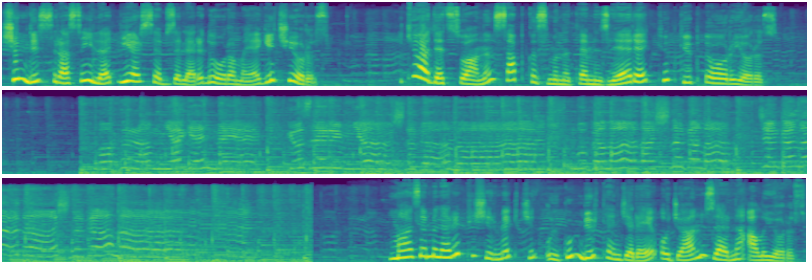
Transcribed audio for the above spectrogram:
Şimdi sırasıyla diğer sebzeleri doğramaya geçiyoruz. 2 adet soğanın sap kısmını temizleyerek küp küp doğruyoruz. Malzemeleri pişirmek için uygun bir tencereye ocağın üzerine alıyoruz.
